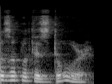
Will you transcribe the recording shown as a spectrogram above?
was up with this door?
